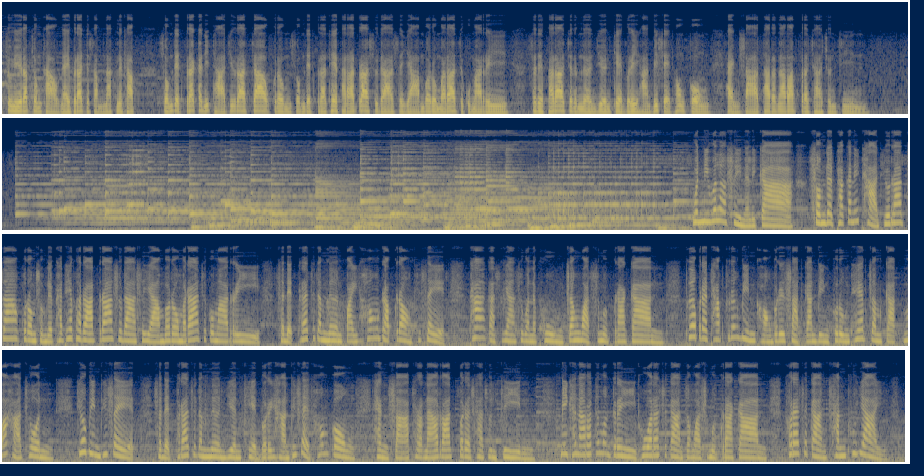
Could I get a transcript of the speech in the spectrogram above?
ครับช่วงนี้รับชมข่าวในพระราชสำนักนะครับ สมเด็จพระกนิษฐาธิราชเจ้ากรมสมเด็จพระเทพรัตนราชสุดาสยามบรมราชกุมารี เสด็จพระราชดำเนินเยือนเขตบริหารพิเศษฮ่องกง แห่งสาธารณรัฐประชาชนจีนวันนี้เวลา 4 นาฬิกาสมเด็จพระนิษฐาธิราชเจ้ากรมสมเด็จพระเทพรัตนราชสุดาสยามบรมราชกุมารี เสด็จพระราชดำเนินไปห้องรับรองพิเศษ ท่าอากาศยานสุวรรณภูมิ จังหวัดสมุทรปราการ เพื่อประทับเครื่องบินของบริษัทการบินกรุงเทพจำกัดมหาชน เที่ยวบินพิเศษ เสด็จพระราชดำเนินเยือนเขตบริหารพิเศษฮ่องกง แห่งสาธารณรัฐประชาชนจีน มีคณะรัฐมนตรีผู้ว่าราชการจังหวัดสมุทรปราการข้าราชการชั้นผู้ใหญ่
